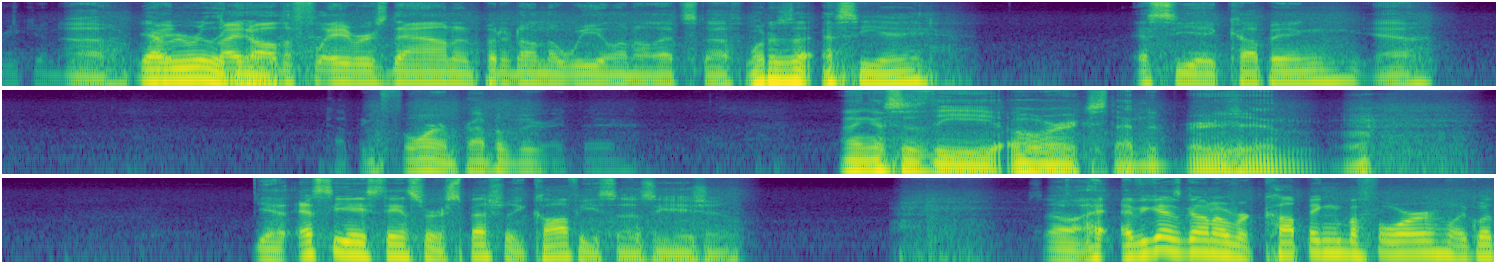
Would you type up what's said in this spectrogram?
we can uh, Yeah, write, we really write do. all the flavors down and put it on the wheel and all that stuff. What is that? SEA. SCA cupping, yeah, cupping form probably right there. I think this is the overextended version. Yeah, SCA stands for Specialty Coffee Association. So, have you guys gone over cupping before? Like what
